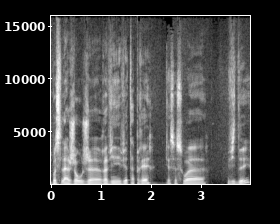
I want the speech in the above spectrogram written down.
Sais pas si la jauge euh, revient vite après que ce soit vidé.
